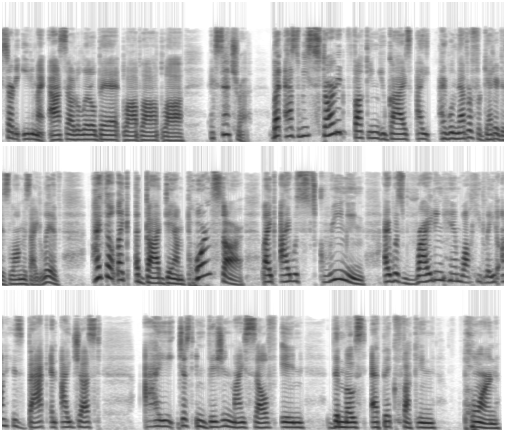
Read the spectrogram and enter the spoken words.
He started eating my ass out a little bit, blah, blah, blah, etc. But as we started fucking, you guys, I, I will never forget it as long as I live. I felt like a goddamn porn star. Like I was screaming. I was riding him while he laid on his back. And I just, I just envisioned myself in the most epic fucking porn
